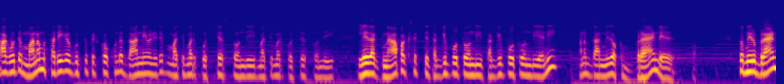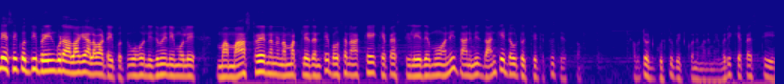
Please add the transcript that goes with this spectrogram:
కాకపోతే మనం సరిగా గుర్తు పెట్టుకోకుండా దాన్ని ఏమంటే మతిమరుపు వచ్చేస్తోంది మతిమరుపు వచ్చేస్తుంది లేదా జ్ఞాపక శక్తి తగ్గిపోతోంది తగ్గిపోతుంది అని మనం దాని మీద ఒక బ్రాండ్ వేస్తాం. సో మీరు బ్రాండ్ వేసే కొద్దీ బ్రెయిన్ కూడా అలాగే అలవాటు అయిపోతుంది ఓహో నిజమేనేమోలే మా మాస్టరే నన్ను నమ్మట్లేదంటే బహుశా నాకే కెపాసిటీ లేదేమో అని దాని మీద దానికే డౌట్ వచ్చేటట్టు చేస్తాం. కాబట్టి ఒకటి గుర్తుపెట్టుకోండి మన మెమరీ కెపాసిటీ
